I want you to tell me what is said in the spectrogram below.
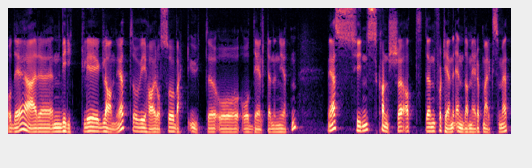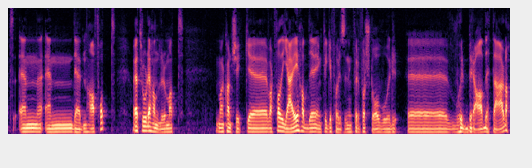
Og det er eh, en virkelig gladnyhet, og vi har også vært ute og, og delt denne nyheten. Men jeg syns kanskje at den fortjener enda mer oppmerksomhet enn, enn det den har fått. Og jeg tror det handler om at man kanskje ikke I hvert fall jeg hadde egentlig ikke forutsetning for å forstå hvor, uh, hvor bra dette er, da.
